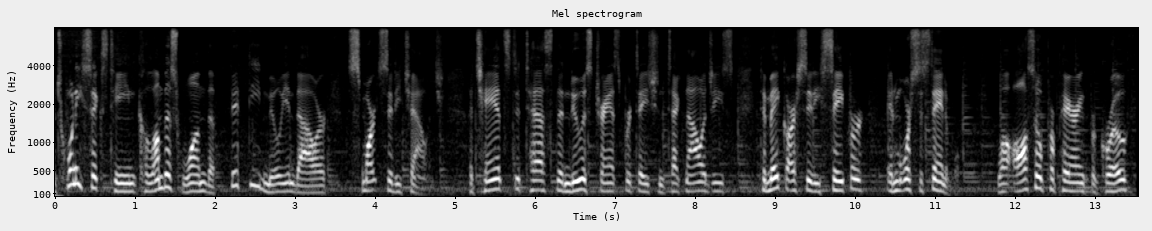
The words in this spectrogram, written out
In 2016, Columbus won the $50 million Smart City Challenge, a chance to test the newest transportation technologies to make our city safer and more sustainable, while also preparing for growth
